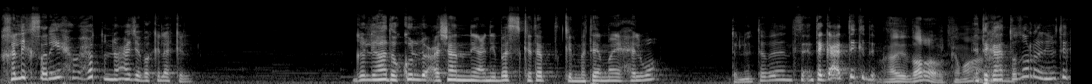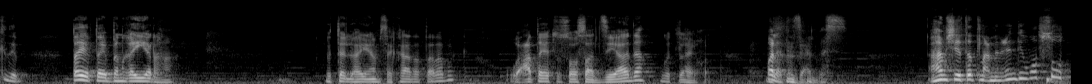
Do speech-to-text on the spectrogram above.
خليك صريح وحط إنه عجبك الأكل. قال لي هذا كله عشان يعني بس كتبت كلمتين ما هي حلوة. قلت له أنت انت, أنت قاعد تكذب. هذه ضرر كمان. أنت قاعد تضرني وتكذب. طيب طيب بنغيرها. قلت له هي أمسك هذا طلبك. وعطيته صوصات زيادة. قلت له هي خذ. ولا تزعل بس. أهم شيء تطلع من عندي ومبسوط.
